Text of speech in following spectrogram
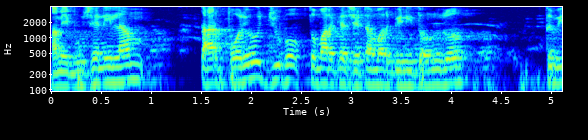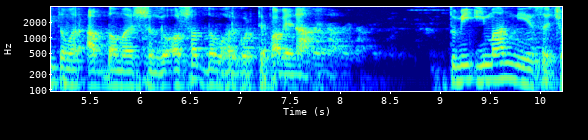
আমি বুঝে নিলাম। তারপরেও যুবক তোমার কাছে এটা আমার বিনীত অনুরোধ, তুমি তোমার আব্বা মায়ের সঙ্গে অসৎ ব্যবহার করতে পাবে না। তুমি ইমান নিয়ে এসেছ,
